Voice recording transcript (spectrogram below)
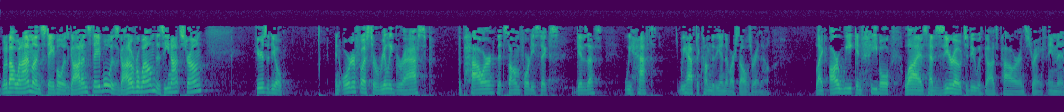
What about when I'm unstable? Is God unstable? Is God overwhelmed? Is he not strong? Here's the deal in order for us to really grasp the power that Psalm 46 gives us, we have to, we have to come to the end of ourselves right now. Like our weak and feeble lives have zero to do with God's power and strength. Amen.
